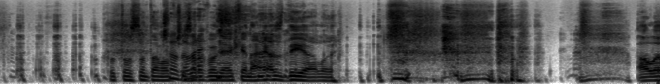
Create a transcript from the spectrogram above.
Potom som tam čo, občas dobre? robil nejaké najazdy, ale... ale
